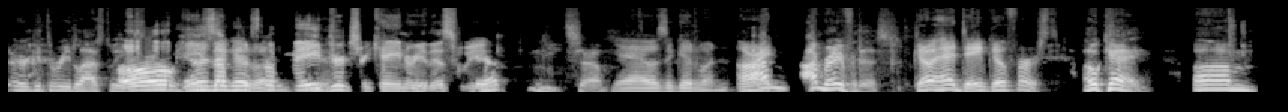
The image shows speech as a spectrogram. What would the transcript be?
or get to read last week. Oh, so. he's up to some major yeah. chicanery this week. Yep. So yeah, it was a good one. All right, I'm, I'm ready for this. Go ahead, Dave. Go first. Okay. Um,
